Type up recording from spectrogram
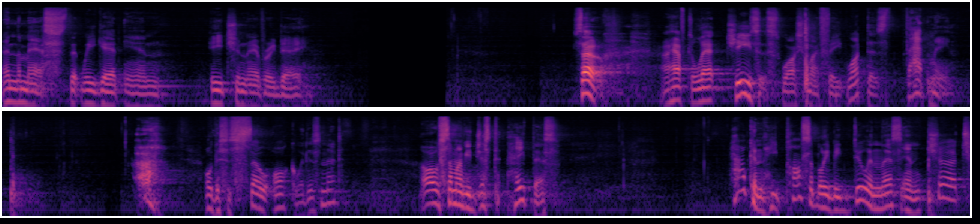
and the mess that we get in each and every day. So, I have to let Jesus wash my feet. What does that mean? Ah, oh, this is so awkward, isn't it? Oh, some of you just hate this. How can he possibly be doing this in church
